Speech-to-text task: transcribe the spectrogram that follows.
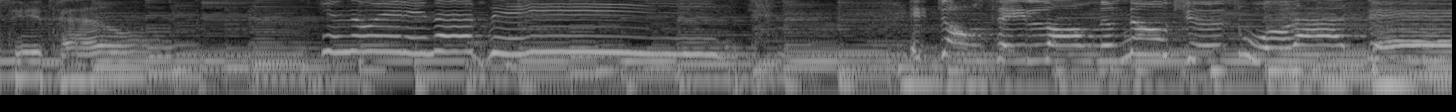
This here town. You know it ain't that big. It don't take long to know just what I did.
